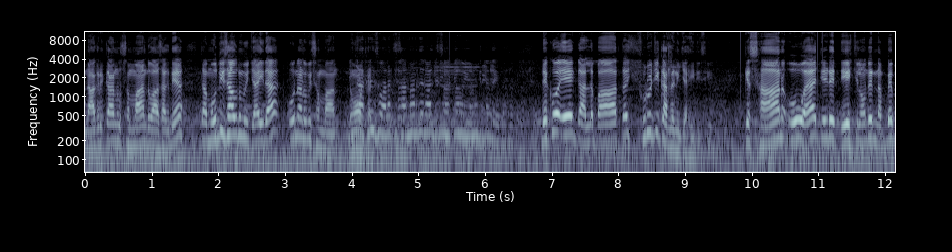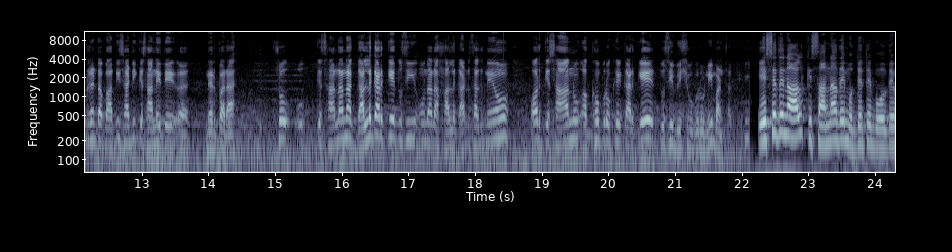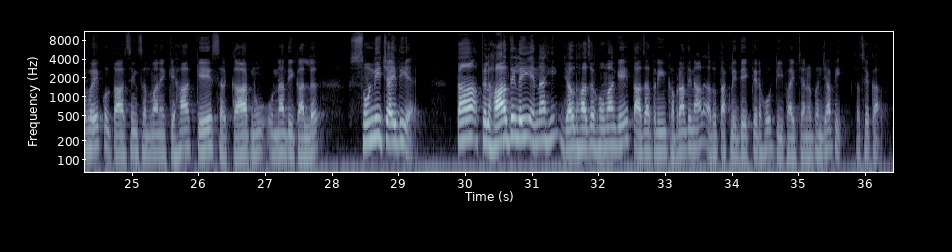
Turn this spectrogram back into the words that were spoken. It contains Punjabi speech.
ਨਾਗਰਿਕਾਂ ਨੂੰ ਸਨਮਾਨ ਦਵਾ ਸਕਦੇ ਆ, ਤਾਂ ਮੋਦੀ ਸਾਹਿਬ ਨੂੰ ਵੀ ਚਾਹੀਦਾ, ਉਹਨਾਂ ਨੂੰ ਵੀ ਸਨਮਾਨ ਦਿਵਾਉਣਾ। ਆਖਰੀ ਸਵਾਲ ਕਿਸਾਨਾਂ ਦੇ ਨਾਲ ਜਿਹੜੀ ਮੀਟਿੰਗ ਹੋਈ, ਉਹਨੂੰ ਕਿੱਦਾਂ ਦੇਖਦੇ ਹੋ? ਦੇਖੋ, ਇਹ ਗੱਲਬਾਤ ਸ਼ੁਰੂ 'ਚ ਕਰ ਲੈਣੀ ਚਾਹੀਦੀ ਸੀ। ਕਿਸਾਨ ਉਹ ਹੈ ਜਿਹੜੇ ਦੇਸ਼ ਚਲਾਉਂਦੇ 90% ਆਬਾਦੀ ਸਾਡੀ ਕਿਸਾਨੇ ਤੇ ਨਿਰਭਰ ਹੈ। ਸੋ ਕਿਸਾਨਾਂ ਨਾਲ ਗੱਲ ਕਰਕੇ ਤੁਸੀਂ ਉਹਨਾਂ ਦਾ ਹੱਲ ਕੱਢ ਸਕਦੇ ਹੋ ਔਰ ਕਿਸਾਨ ਨੂੰ ਅੱਖੋਂ ਪਰੋਖੇ ਕਰਕੇ ਤੁਸੀਂ ਵਿਸ਼ਵ ਗੁਰੂ ਨਹੀਂ ਬਣ ਸਕਦੇ। ਇਸੇ ਦੇ ਨਾਲ ਕਿਸਾਨਾਂ ਦੇ ਮੁੱਦੇ ਤੇ ਬੋਲਦੇ ਹੋਏ ਕੁਲਤਾਰ ਸਿੰਘ ਸੰਧਵਾ ਨੇ ਕਿਹਾ ਕਿ ਸਰਕਾਰ ਨੂੰ ਉਹਨਾਂ ਦੀ ਗੱਲ ਸੁਣਨੀ ਚਾਹੀਦੀ ਹੈ। ਤਾਂ ਫਿਲਹਾਲ ਦੇ ਲਈ ਇੰਨਾ ਹੀ। ਜਲਦ ਹਾਜ਼ਰ ਹੋਵਾਂਗੇ ਤਾਜ਼ਾ ਤਰੀਨ ਖਬਰਾਂ ਦੇ ਨਾਲ। ਅਦੋਂ ਤੱਕ ਲਈ ਦੇਖਦੇ ਰਹੋ D5 ਚੈਨਲ ਪੰਜਾਬੀ। ਸਤਿ ਸ਼੍ਰੀ ਅਕਾਲ।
